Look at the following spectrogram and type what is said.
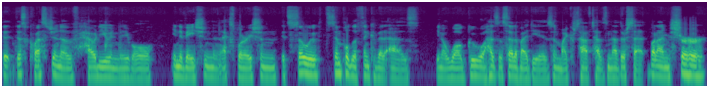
that this question of how do you enable innovation and exploration, it's so simple to think of it as you know, well, Google has a set of ideas and Microsoft has another set, but I'm sure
